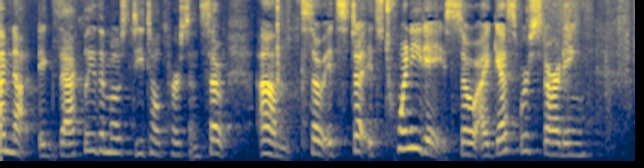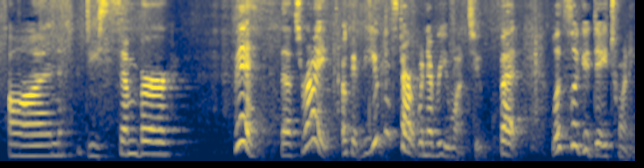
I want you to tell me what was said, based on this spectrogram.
I'm not exactly the most detailed person. So, um, so it's, it's 20 days. So I guess we're starting on December 5th. That's right. Okay, you can start whenever you want to. But let's look at day 20.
